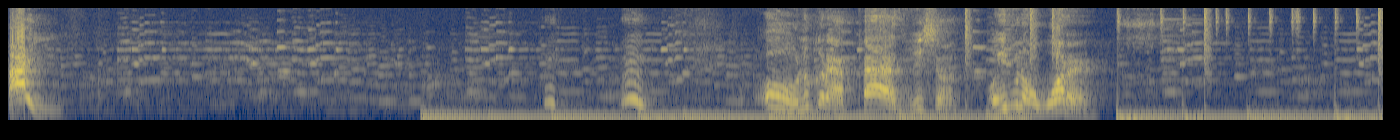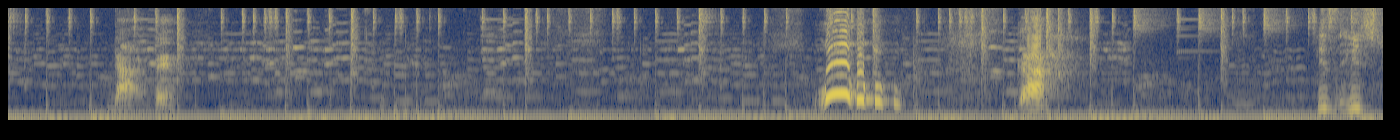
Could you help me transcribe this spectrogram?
Hi. Oh, look at that pass vision. Oh, even on water. God damn. God. He's he's.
